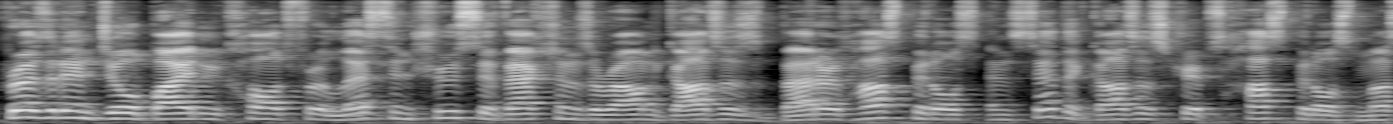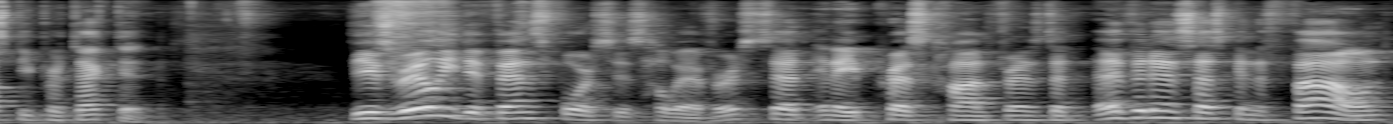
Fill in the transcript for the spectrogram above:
President Joe Biden called for less intrusive actions around Gaza's battered hospitals and said the Gaza Strip's hospitals must be protected. The Israeli Defense Forces, however, said in a press conference that evidence has been found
